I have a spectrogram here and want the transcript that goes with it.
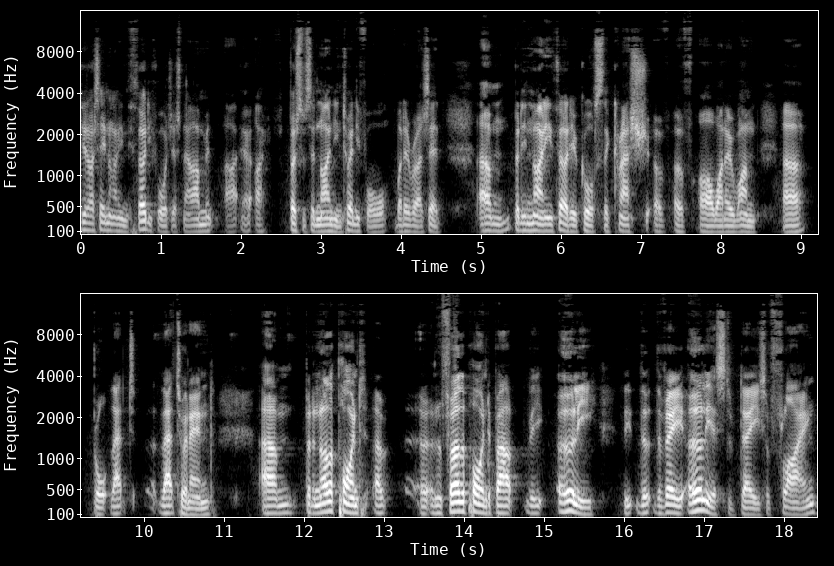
did I say 1934 just now? I, mean, I, I supposed to have said 1924, whatever I said. Um, but in 1930, of course, the crash of, of R101 uh, brought that, that to an end. Um, but another point, uh, and a further point about the early the, the, very earliest of days of flying,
